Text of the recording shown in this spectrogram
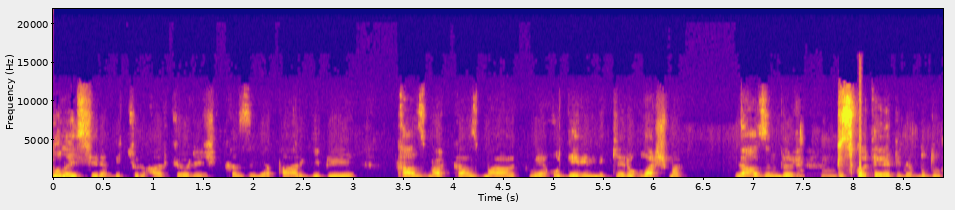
Dolayısıyla bir tür arkeolojik kazı yapar gibi kazmak kazmak ve o derinliklere ulaşmak lazımdır. Psikoterapi de budur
